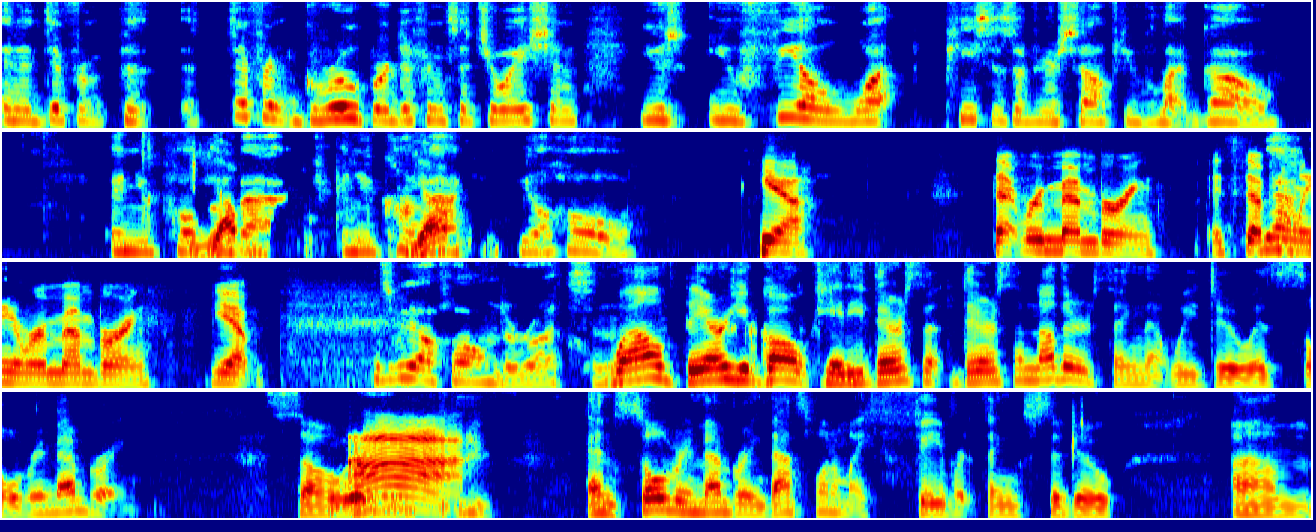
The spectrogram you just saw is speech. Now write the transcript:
in a different different group or different situation, you you feel what pieces of yourself you've let go and you pull them back and you come Yep. back and feel whole. Yeah. That remembering. It's definitely a remembering. Yep. Because we all fall into ruts and Well, there you go, Katie. There's a, there's another thing that we do is soul remembering. So Ah. and soul remembering that's one of my favorite things to do. Um,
